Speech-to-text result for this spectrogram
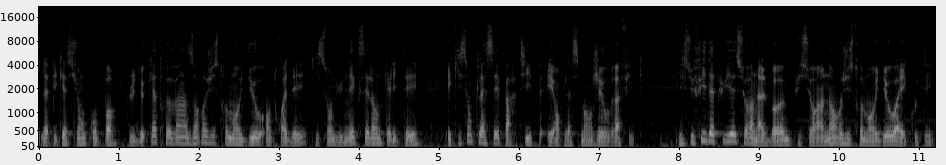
L'application comporte plus de 80 enregistrements audio en 3D qui sont d'une excellente qualité et qui sont classés par type et emplacement géographique. Il suffit d'appuyer sur un album puis sur un enregistrement audio à écouter.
